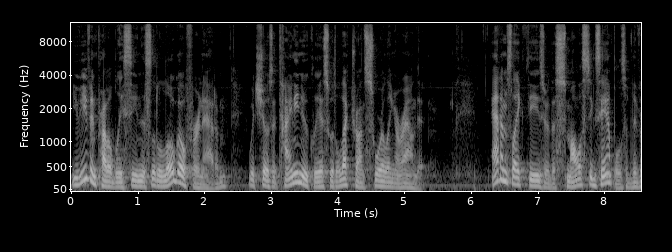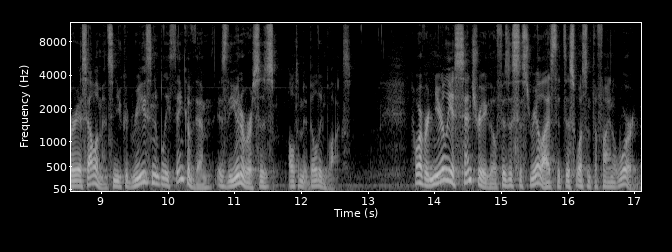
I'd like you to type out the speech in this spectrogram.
You've even probably seen this little logo for an atom, which shows a tiny nucleus with electrons swirling around it. Atoms like these are the smallest examples of the various elements, and you could reasonably think of them as the universe's ultimate building blocks. However, nearly a century ago, physicists realized that this wasn't the final word.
